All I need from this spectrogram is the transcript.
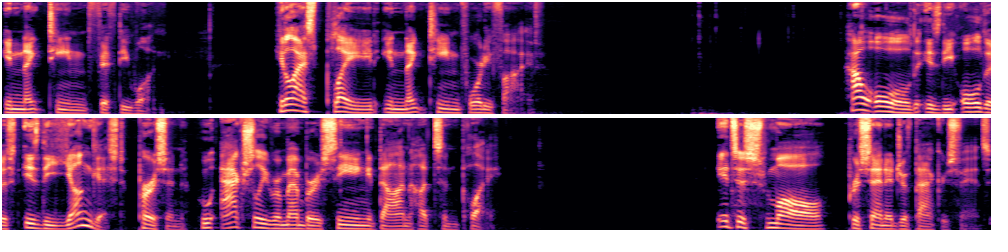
in 1951. He last played in 1945. How old is the oldest, is the youngest person who actually remembers seeing Don Hutson play? It's a small percentage of Packers fans.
